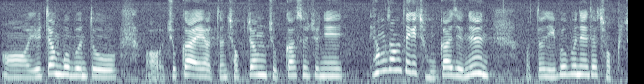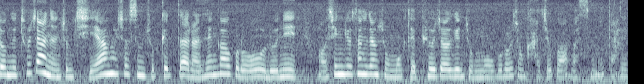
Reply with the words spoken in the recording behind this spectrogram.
어, 일정 부분 또 어, 주가의 어떤 적정 주가 수준이 형성되기 전까지는 어떤 이 부분에 대해 적정의 투자는 좀 지양하셨으면 좋겠다라는 생각으로 루닛 어, 신규 상장 종목 대표적인 종목으로 좀 가지고 와봤습니다. 네,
